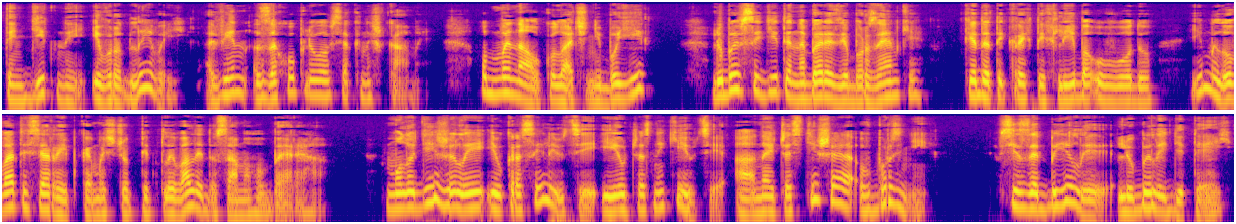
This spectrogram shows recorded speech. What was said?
Тендітний і вродливий, він захоплювався книжками, обминав кулачні бої, любив сидіти на березі борзенки, кидати крихти хліба у воду і милуватися рибками, щоб підпливали до самого берега. Молоді жили і в Красилівці, і в Часниківці, а найчастіше в борзні. Всі забили, любили дітей,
